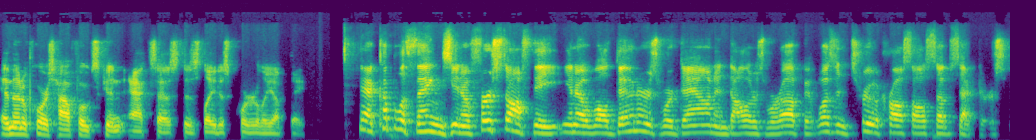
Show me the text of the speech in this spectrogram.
and then, of course, how folks can access this latest quarterly update? Yeah, a couple of things. You know, first off, the, you know, while donors were down and dollars were up, it wasn't true across all subsectors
